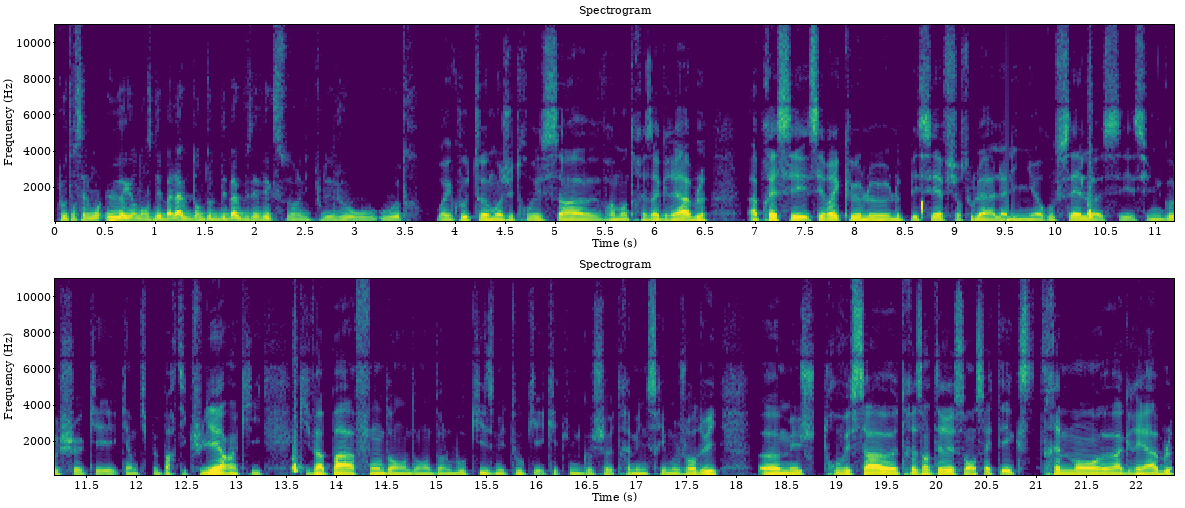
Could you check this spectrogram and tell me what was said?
potentiellement eu dans ce débat-là ou dans d'autres débats que vous avez, que ce soit dans la vie de tous les jours ou, ou autres Bon, écoute, euh, moi j'ai trouvé ça euh, vraiment très agréable. Après, c'est vrai que le, le PCF, surtout la, la ligne Roussel, c'est une gauche qui est, qui est un petit peu particulière, hein, qui qui va pas à fond dans, dans, dans le wokisme et tout, qui est, qui est une gauche très mainstream aujourd'hui. Euh, mais je trouvais ça euh, très intéressant, ça a été extrêmement euh, agréable.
